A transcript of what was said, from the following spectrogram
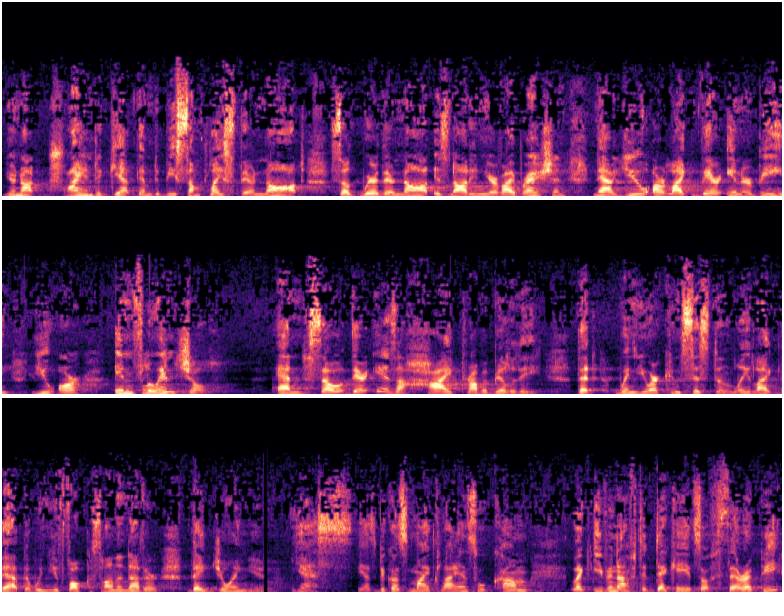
you're not trying to get them to be someplace they're not. So where they're not is not in your vibration. Now you are like their inner being. You are influential. And so there is a high probability that when you are consistently like that, that when you focus on another, they join you. Yes, yes, because my clients who come, like even after decades of therapy,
